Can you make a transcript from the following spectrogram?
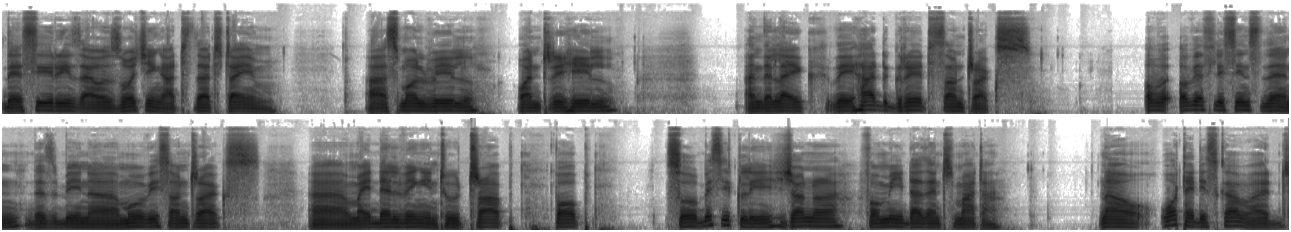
the series I was watching at that time uh, Smallville, One Tree Hill, and the like. They had great soundtracks. Ob- obviously, since then, there's been uh, movie soundtracks, uh, my delving into trap, pop. So basically, genre for me doesn't matter. Now, what I discovered,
